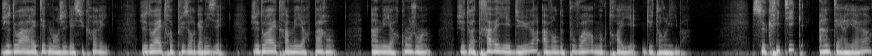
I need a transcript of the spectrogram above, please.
je dois arrêter de manger des sucreries. Je dois être plus organisé. Je dois être un meilleur parent, un meilleur conjoint. Je dois travailler dur avant de pouvoir m'octroyer du temps libre. Ce critique intérieur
